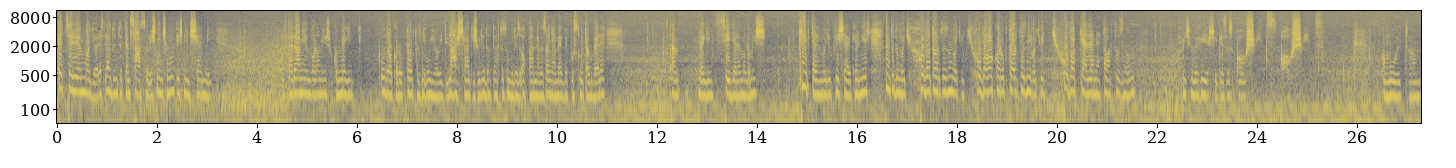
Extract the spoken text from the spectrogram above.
Egyszerűen magyar, ezt eldöntöttem százszor, és nincs múlt, és nincs semmi. Aztán rám jön valami, és akkor megint oda akarok tartozni újra, hogy lássák, és hogy oda tartozom, hogy az apám meg az anyám ebbe pusztultak bele. Aztán megint szégyellem magam, és képtelen vagyok viselkedni, és nem tudom, hogy hova tartozom, vagy hogy hova akarok tartozni, vagy hogy hova kellene tartoznom. Micsoda hülyeség ez az Auschwitz, Auschwitz. A múltam,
